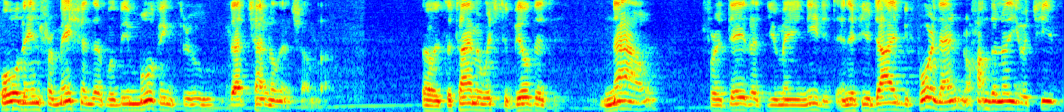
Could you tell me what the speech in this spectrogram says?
all the information that will be moving through that channel inshaAllah. So it's a time in which to build it now for a day that you may need it and if you die before then alhamdulillah you achieve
